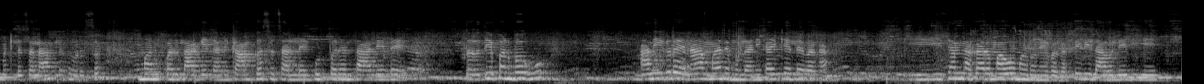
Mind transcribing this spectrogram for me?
म्हटलं चला आपलं थोडंसं मन पण लागेल आणि काम कसं चाललं आहे कुठपर्यंत आलेलं आहे. तर ते पण बघू. आणि इकडे आहे ना माझ्या मुलांनी काय केलं आहे बघा की त्यांना करमावं म्हणून आहे बघा टी व्ही लावलेली आहे.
